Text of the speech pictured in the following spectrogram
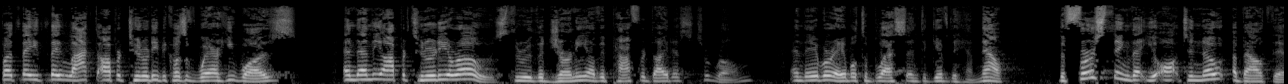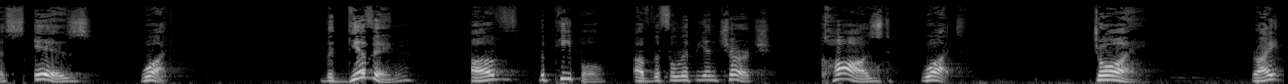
but they, they lacked opportunity because of where he was. And then the opportunity arose through the journey of Epaphroditus to Rome, and they were able to bless and to give to him. Now, the first thing that you ought to note about this is what? The giving of the people of the Philippian church caused what? Joy. Right?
